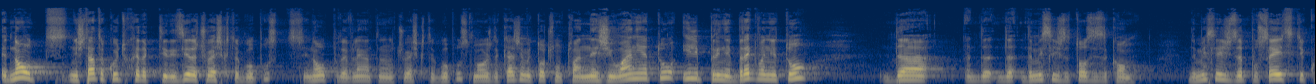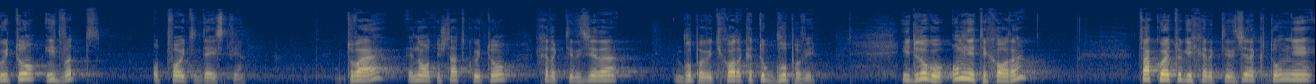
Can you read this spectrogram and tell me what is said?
Едно от нещата, които характеризира човешката глупост, едно от проявленията на човешката глупост, може да кажем е точно това. Нежеланието или пренебрегването да, да, да, да мислиш за този закон. Да мислиш за последиците, които идват от твоите действия. Това е едно от нещата, които характеризира глупавите хора като глупави. И друго, умните хора, това, което ги характеризира като умни,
